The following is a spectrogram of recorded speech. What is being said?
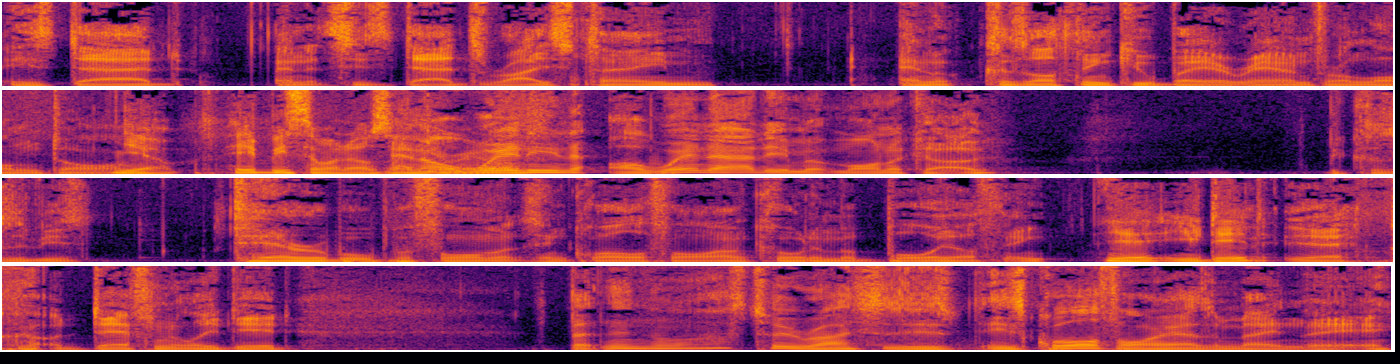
his dad, and it's his dad's race team, and because I think he'll be around for a long time. Yeah. He'd be someone else. And I went in. I went at him at Monaco because of his terrible performance in qualifying. I called him a boy. I think. Yeah, you did. Yeah, I definitely did. But then the last two races, his, his qualifying hasn't been there,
